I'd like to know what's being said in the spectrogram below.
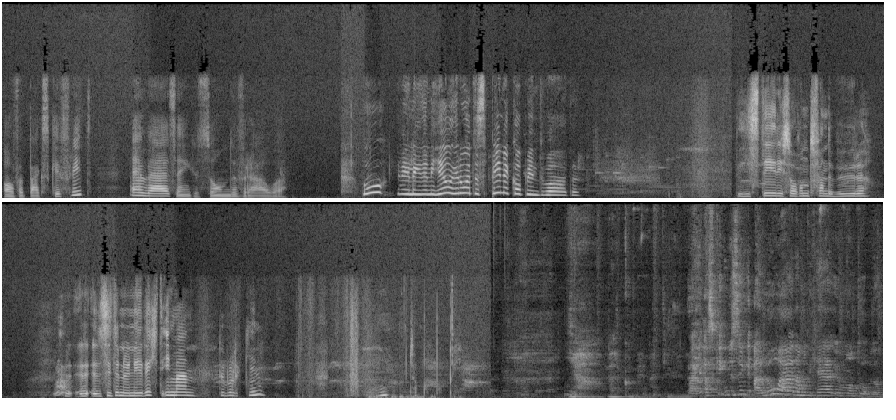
of een pakje friet. En wij zijn gezonde vrouwen. Oeh, en hier ligt een heel spinnenkop in het water. De hysterische hond van de buren. Er zit er nu niet recht in mijn dubbele kin. Ja, welkom bij Martin. Maar als ik nu zeg aloha, dan moet jij je mond open doen.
